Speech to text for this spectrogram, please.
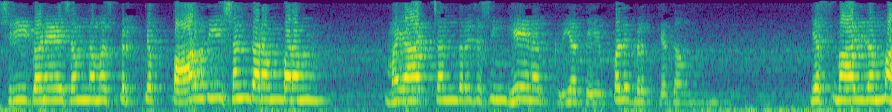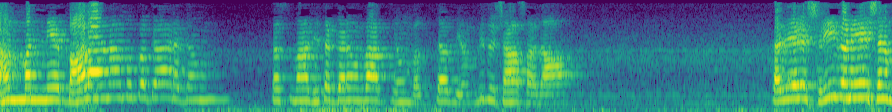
श्री गणेशम नमस्कृत्य पार्वती शंकरम बरम मया चंद्र सिंहे न क्रियते पदकृत्यतम। यस्मादिदम अहम मन्ये बालानाम उपकारकम तस्मादित गर्म वाक्यम वक्तव्यम विदुषा सदा। कल श्री गणेशम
